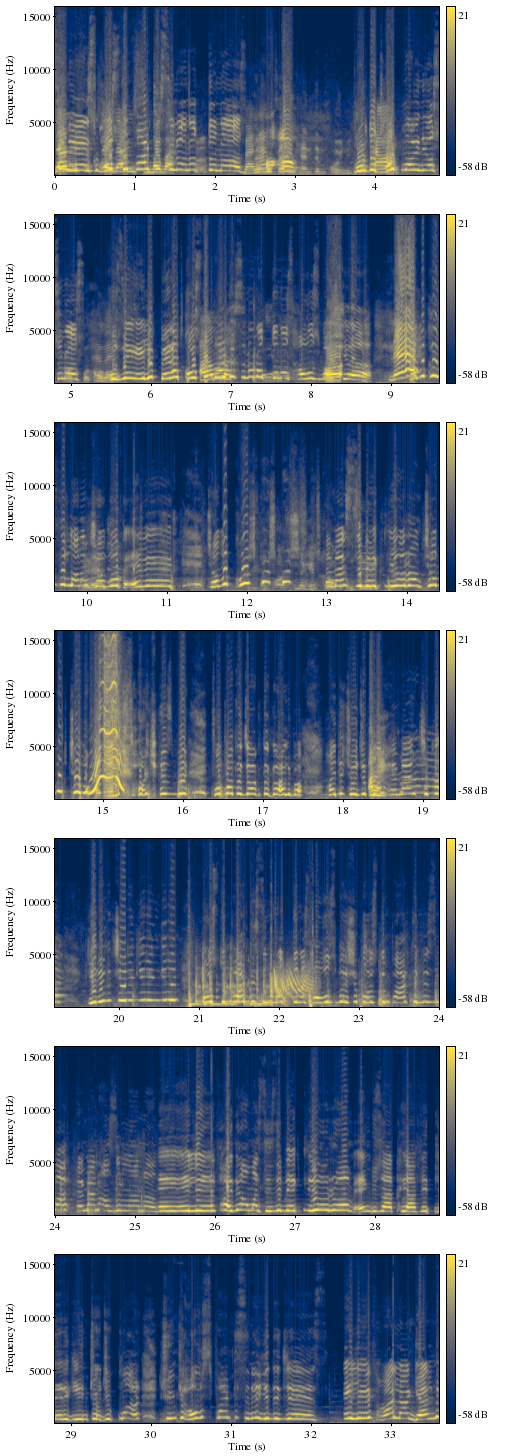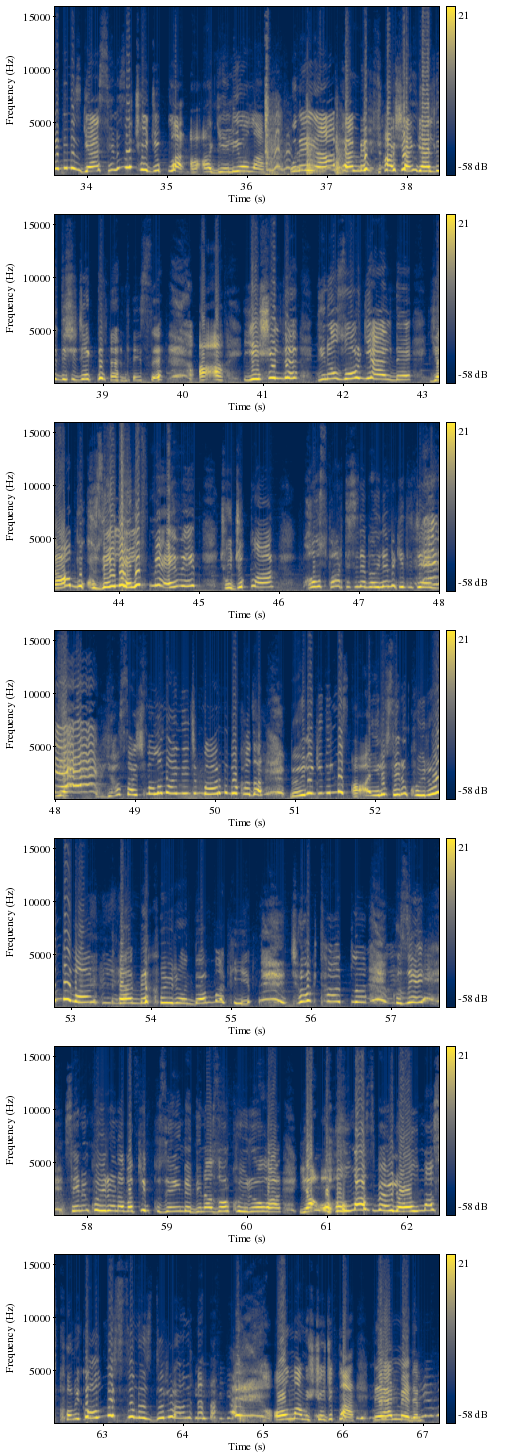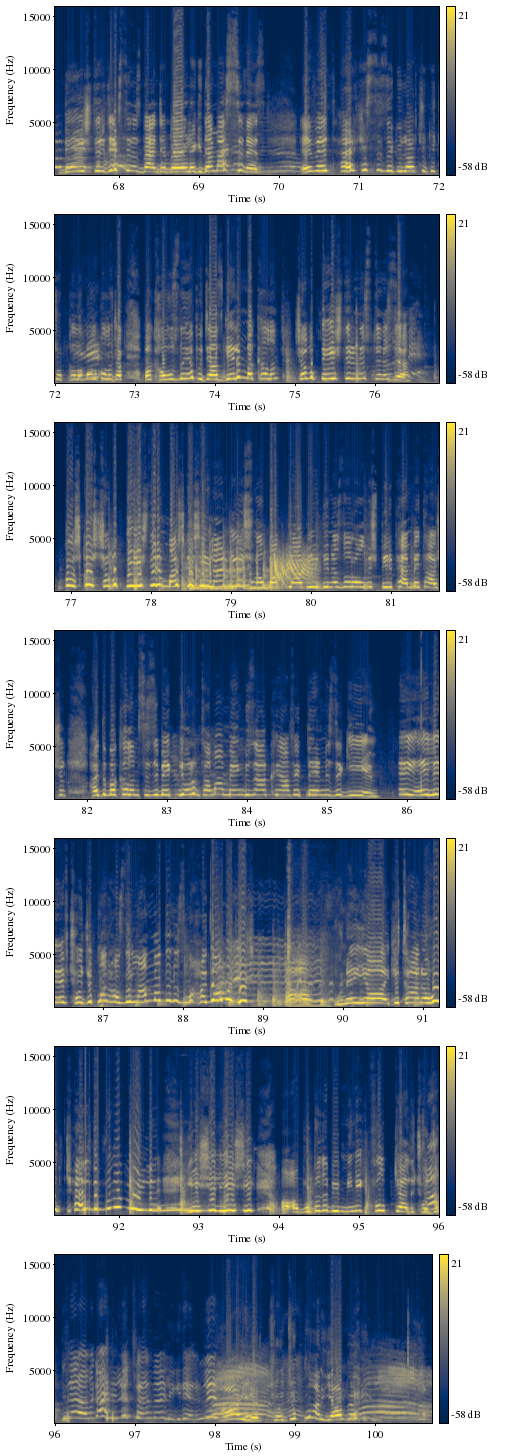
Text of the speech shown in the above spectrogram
misiniz? Kuzey'den Kostüm misin baba? partisini unuttunuz. Benden Aa, misin? Kendim oynayacağım. Burada Tamam. top mu oynuyorsunuz? Bakalım. Evet. Kuzey, Elif, Berat kostüm Allah. partisini unuttunuz havuz başı. Ne? Çabuk hazırlanın Ne? çabuk. Evet. Çabuk koş koş koş. Partisine geç kaldık, Hemen sizi Kuzey. bekliyorum. Çabuk çabuk. Son kez bir top atacaktı galiba. Hadi çocuklar hemen çıkın. Girin içeri girin girin. Kostüm partisini unuttunuz. Havuz başı kostüm partimiz var. Hemen hazırlanın. Hey Elif hadi ama sizi bekliyorum. En güzel kıyafetleri giyin çocuklar. Çünkü havuz partisine gideceğiz. Elif hala gelmediniz. Gelsenize çocuklar. Aa geliyorlar. Bu ne ya? Pembe bir tavşan geldi düşecekti neredeyse. Aa yeşildi. Dinozor geldi. Ya bu Kuzeyli Elif mi? Evet. Çocuklar havuz partisine böyle mi gideceğiz ya? Ya saçmalama anneciğim bağırma bu kadar. Böyle gidilmez. Aa Elif senin kuyruğun da var. Pembe kuyruğun dön bakayım. Çok tatlı. Kuzey senin kuyruğuna bakayım. Kuzey'in de dinozor kuyruğu var. Ya olmaz böyle olmaz. Komik olmuşsunuz durun. Olmamış çocuklar. Beğenmedim. Değiştireceksiniz bence böyle gidemezsiniz. Evet herkes size güler çünkü çok kalabalık olacak. Bak havuzda yapacağız. Gelin bakalım. Çabuk değiştirin üstünüzü. Koş koş çabuk değiştirin başka şeyler giyin şuna bak ya bir dinozor olmuş bir pembe tavşan. Hadi bakalım sizi bekliyorum tamam mı en güzel kıyafetlerinizi giyin. Hey Elif çocuklar hazırlanmadınız mı? Hadi ama geç. Aa bu ne ya? İki tane Hulk geldi. Bu ne böyle? Yeşil yeşil. Aa burada da bir minik Hulk geldi çocuk. Güzel oldu. Anne lütfen böyle gidelim. Lütfen. Hayır çocuklar ya böyle.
